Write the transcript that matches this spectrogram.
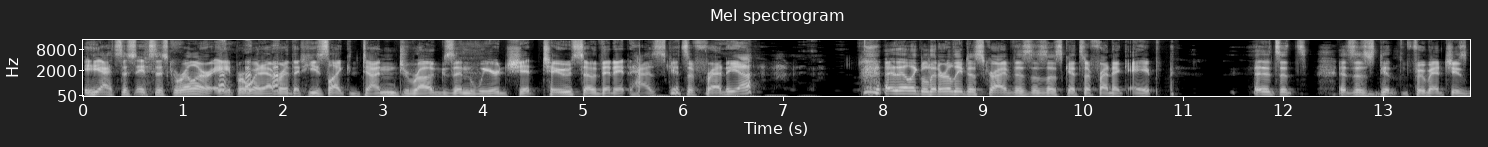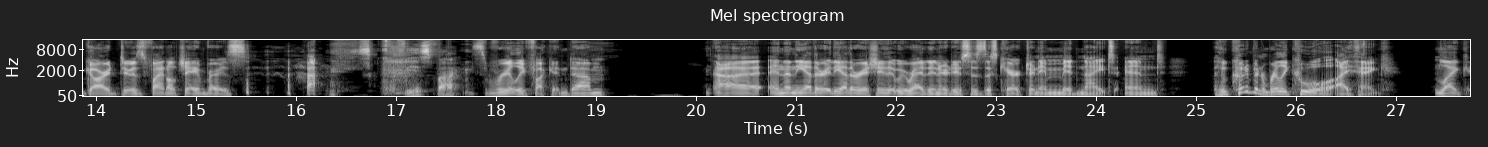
Yeah, it's this. It's this gorilla or ape or whatever that he's like done drugs and weird shit to, so that it has schizophrenia. and they like literally describe this as a schizophrenic ape. It's it's it's this Fu Manchu's guard to his final chambers. It's goofy as fuck. It's really fucking dumb. Uh, and then the other the other issue that we read introduces this character named Midnight, and who could have been really cool. I think, like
